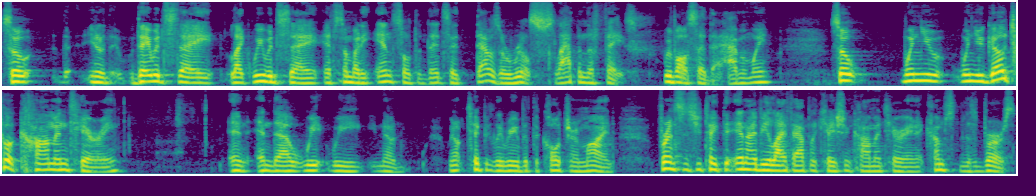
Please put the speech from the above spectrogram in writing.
So, you know, they would say, like we would say, if somebody insulted, they'd say, that was a real slap in the face. We've all said that, haven't we? So, when you, when you go to a commentary, and, and uh, we, we, you know, we don't typically read with the culture in mind. For instance, you take the NIV Life Application Commentary, and it comes to this verse.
